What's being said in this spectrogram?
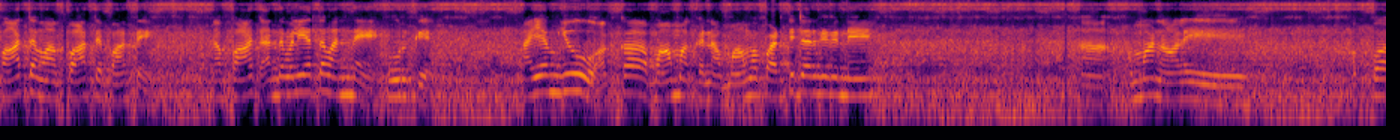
பார்த்தேன் வா பார்த்தேன் பார்த்தேன். நான் பார்த்து அந்த வழியாக தான் வந்தேன் ஊருக்கு. ஐஎம் யூ அக்கா மாமா கண்ணா மாமா படுத்துட்டாருங்க கண்ணே. அம்மா நாளை அப்பா.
